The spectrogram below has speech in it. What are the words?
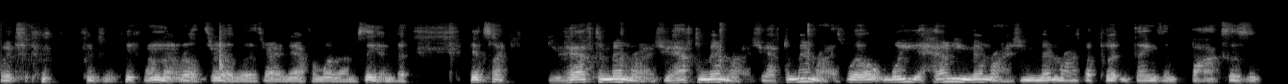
which I'm not real thrilled with right now from what I'm seeing, but it's like you have to memorize, you have to memorize, you have to memorize. Well, we, how do you memorize? You memorize by putting things in boxes and,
